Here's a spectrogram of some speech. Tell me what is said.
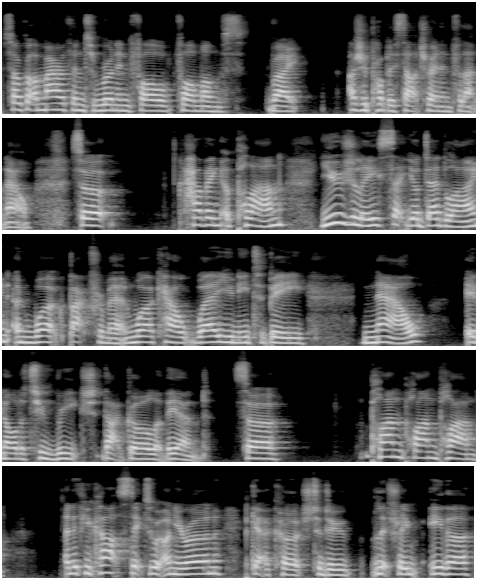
So I've got a marathon to run in four, four months. Right. I should probably start training for that now. So having a plan, usually set your deadline and work back from it and work out where you need to be now in order to reach that goal at the end. So plan, plan, plan. And if you can't stick to it on your own, get a coach to do literally either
